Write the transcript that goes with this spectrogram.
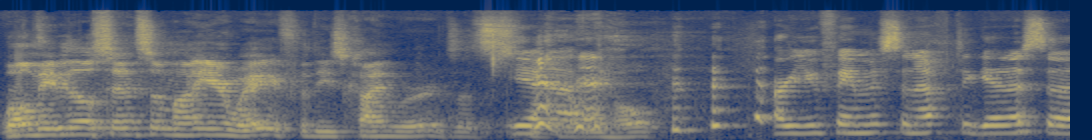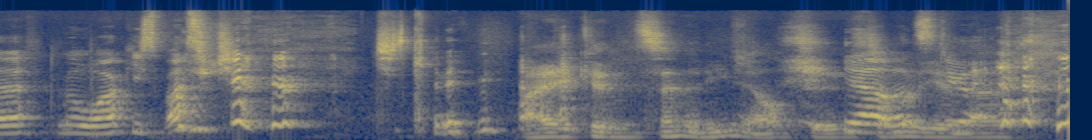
Well, maybe they'll send some money your way for these kind words. Let's Yeah. yeah. really hope. are you famous enough to get us a Milwaukee sponsorship? Just kidding. I can send an email to Yeah, let's somebody do in it. that.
